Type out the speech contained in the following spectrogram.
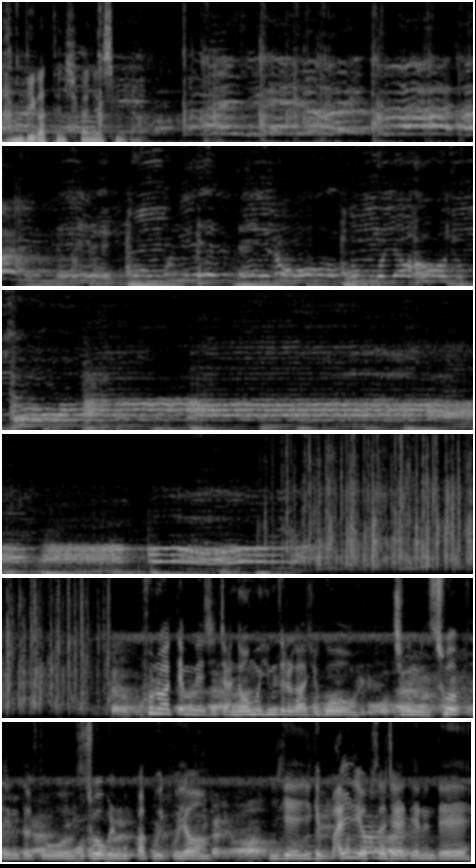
단비 같은 시간이었습니다. 코로나 때문에 진짜 너무 힘들어가지고 지금 수업생들도 수업을 못 받고 있고요. 이게 이게 빨리 없어져야 되는데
